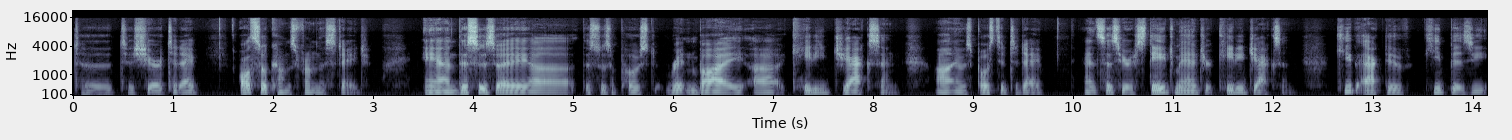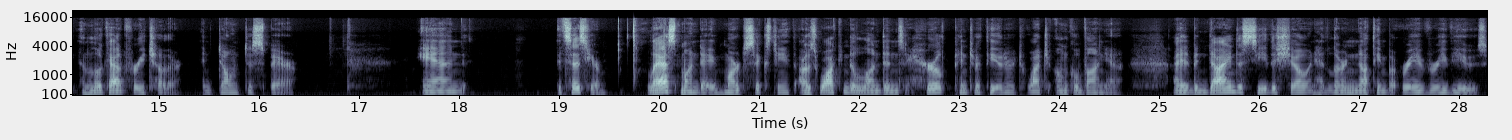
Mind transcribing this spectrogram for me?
to, to share today also comes from the stage. And this is a uh, this was a post written by uh, Katie Jackson. Uh, it was posted today, and it says here: Stage manager Katie Jackson, keep active, keep busy, and look out for each other, and don't despair. And it says here: Last Monday, March 16th, I was walking to London's Harold Pinter Theatre to watch Uncle Vanya. I had been dying to see the show and had learned nothing but rave reviews.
